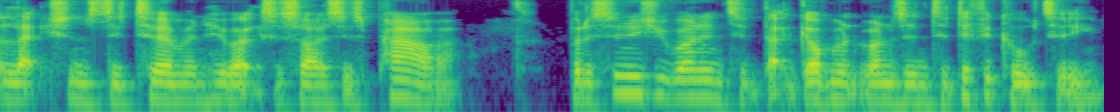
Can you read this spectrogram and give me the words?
elections determine who exercises power. But as soon as you run into that government runs into difficulty,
